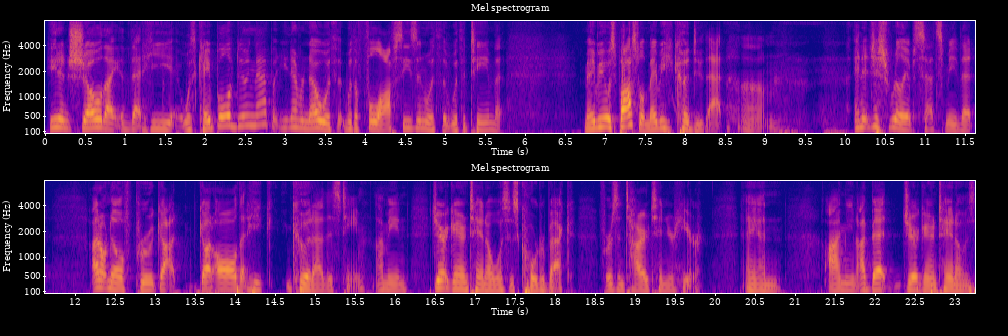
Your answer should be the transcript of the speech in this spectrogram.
he didn't show that that he was capable of doing that, but you never know with with a full off season with with a team that maybe it was possible. Maybe he could do that. Um, and it just really upsets me that I don't know if Pruitt got got all that he could out of this team. I mean, Jarrett Guarantano was his quarterback for his entire tenure here, and I mean, I bet Jarrett Guarantano is,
